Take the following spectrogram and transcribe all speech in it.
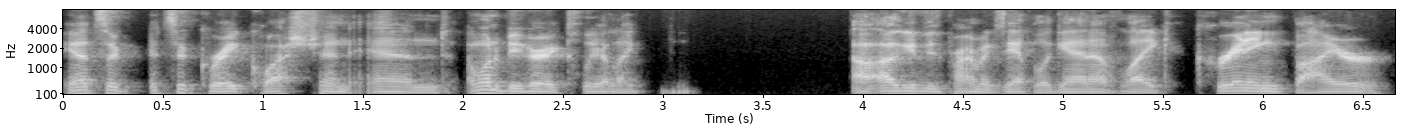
Yeah, it's a, it's a great question. And I want to be very clear. Like, I'll give you the prime example again of like creating buyer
